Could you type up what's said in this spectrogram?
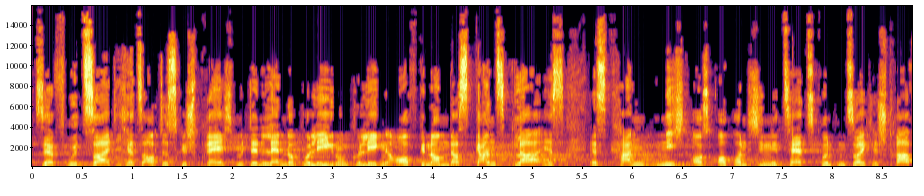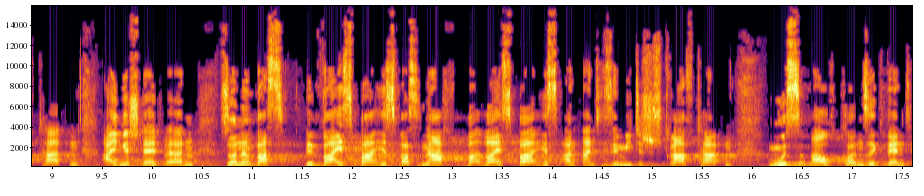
sehr frühzeitig jetzt auch das Gespräch mit den Länderkolleginnen und Kollegen aufgenommen, dass ganz klar ist, es kann nicht aus Opportunitätsgründen solche Straftaten eingestellt werden, sondern was beweisbar ist, was nachweisbar ist an antisemitischen Straftaten, muss auch konsequent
